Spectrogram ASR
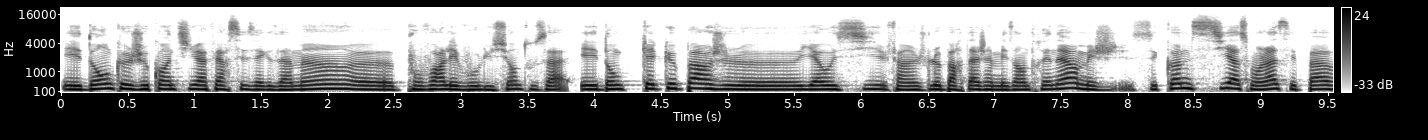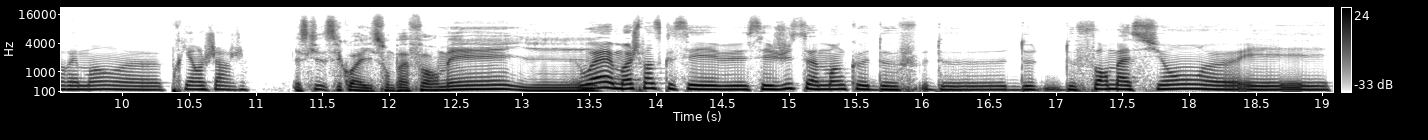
Et donc, je continue à faire ces examens euh, pour voir l'évolution, tout ça. Et donc, quelque part, je, y a aussi, enfin, je le partage à mes entraîneurs, mais c'est comme si à ce moment-là, c'est pas vraiment pris en charge. C'est quoi Ils sont pas formés Ouais, moi je pense que c'est, c'est juste un manque de, de, de, formation euh, et,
